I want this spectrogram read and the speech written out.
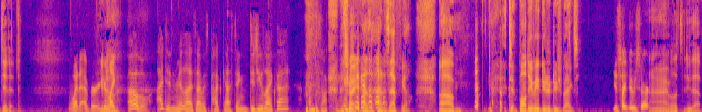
did it. Whatever. You You're know. like, oh, I didn't realize I was podcasting. Did you like that? I'm sorry. That's right. How, how does that feel? Um, t- Paul, do you have any dude or douchebags? Yes, I do, sir. All right, well, let's do that.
